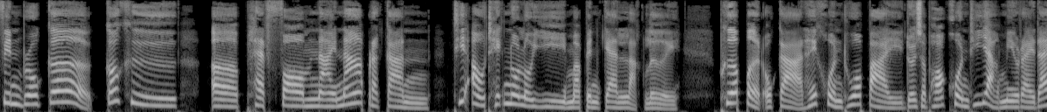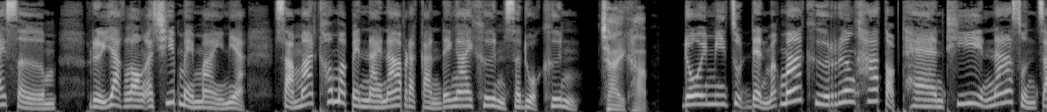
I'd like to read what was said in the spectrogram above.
FinBroker ก็คือเอ่อแพลตฟอร์มนายหน้าประกัน ที่เอาเทคโนโลยีมาเป็นแกนหลักเลย เพื่อเปิดโอกาสให้คนทั่วไป โดยเฉพาะคนที่อยากมีรายได้เสริม หรืออยากลองอาชีพใหม่ ๆ เนี่ย สามารถเข้ามาเป็นนายหน้าประกันได้ง่ายขึ้น สะดวกขึ้น ใช่ครับ โดยมีจุดเด่นมากๆ คือเรื่องค่าตอบแทนที่น่าสนใจ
